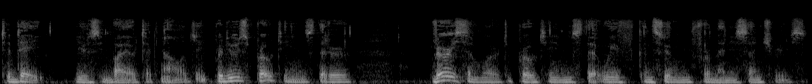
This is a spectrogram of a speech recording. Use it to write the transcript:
to date, using biotechnology, produce proteins that are very similar to proteins that we've consumed for many centuries.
